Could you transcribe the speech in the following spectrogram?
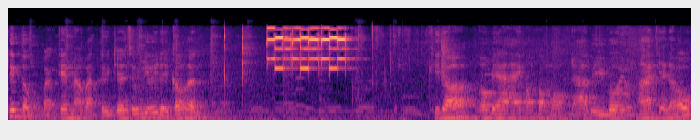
Tiếp tục bạn kê mã vạch từ trên xuống dưới để cấu hình. Khi đó OBA 2001 đã bị vô hiệu hóa chế độ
